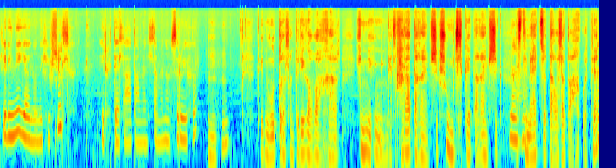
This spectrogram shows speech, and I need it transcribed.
Тэгэхээр энийг яг нүг хөвшүүлэх хэрэгтэй л аа л манай өсвөрийнхэн. Аа. Тэгээд нэг өдөр болгон тэрийг угаахаар хин нэг ингээл хараад байгаа юм шиг шүүмжлэх гээд байгаа юм шиг бас тийм айцууд давуулаад байгаа байхгүй тийм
